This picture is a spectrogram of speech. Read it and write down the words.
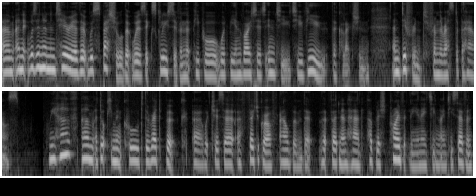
Um, and it was in an interior that was special, that was exclusive and that people would be invited into to view the collection and different from the rest of the house. We have um, a document called the Red Book, uh, which is a, a, photograph album that, that Ferdinand had published privately in 1897.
